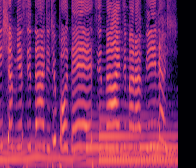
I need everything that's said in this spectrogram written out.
Enche a minha cidade de poder, sinais e maravilhas.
